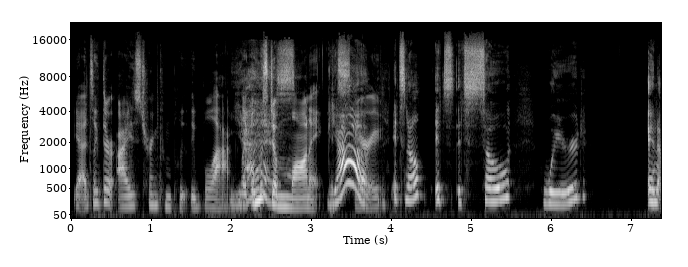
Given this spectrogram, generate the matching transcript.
Yeah, it's like their eyes turn completely black, like almost demonic. It's yeah, scary. it's not. It's it's so weird, and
